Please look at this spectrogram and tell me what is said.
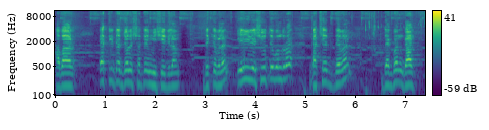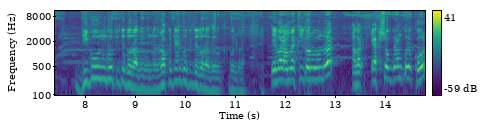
আবার এক লিটার জলের সাথে মিশিয়ে দিলাম। দেখতে পেলেন? এই রেশিওতে বন্ধুরা গাছে দেবেন, দেখবেন গাছ দ্বিগুণ গতিতে দৌড়াবে বন্ধুরা, রকেটের গতিতে দৌড়াবে বন্ধুরা। এবার আমরা কি করব বন্ধুরা? আবার একশো গ্রাম করে খোল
